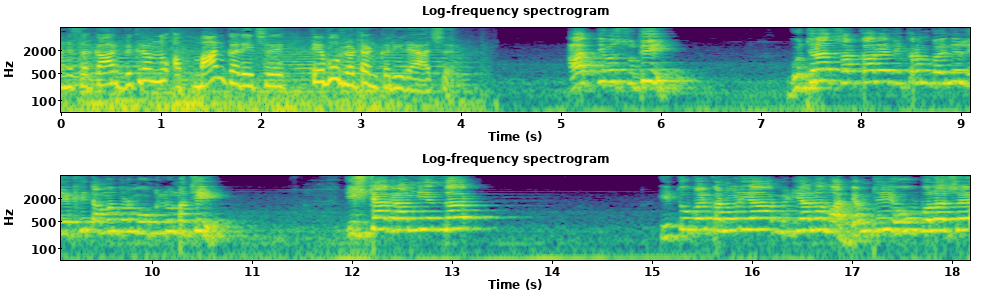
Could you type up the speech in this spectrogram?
અને સરકાર વિક્રમનું અપમાન કરે છે તેવું રટણ કરી રહ્યા છે. આજ દિવસ સુધી ગુજરાત સરકારે વિક્રમભાઈને લેખિત આમંત્રણ મોકલ્યું નથી. ઇન્સ્ટાગ્રામની અંદર હિતુભાઈ કનોડિયા મીડિયાના માધ્યમથી એવું બોલે છે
